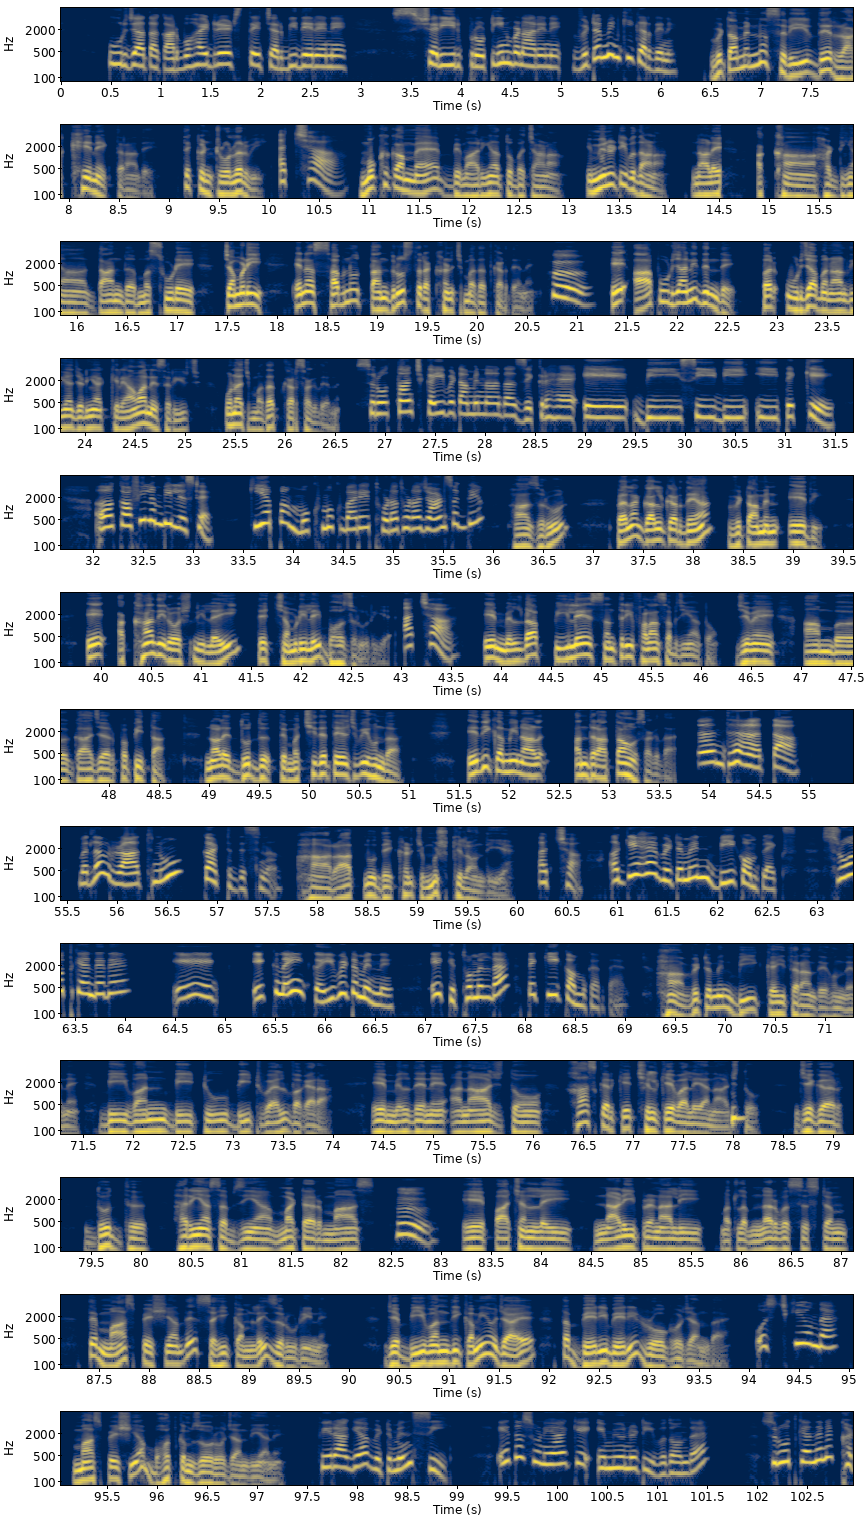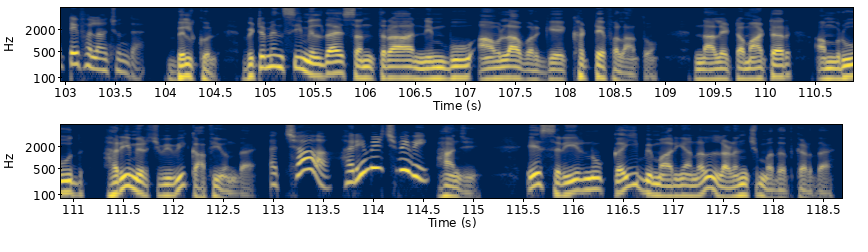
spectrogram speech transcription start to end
ਊਰਜਾ ਤਾਂ ਕਾਰਬੋਹਾਈਡਰੇਟਸ ਤੇ ਚਰਬੀ ਦੇ ਰਹੇ ਨੇ। ਸਰੀਰ ਪ੍ਰੋਟੀਨ ਬਣਾ ਰਹੇ ਨੇ ਵਿਟਾਮਿਨ ਕੀ ਕਰਦੇ ਨੇ? ਵਿਟਾਮਿਨ ਨਾ ਸਰੀਰ ਦੇ ਰਾਖੇ ਨੇ ਇੱਕ ਤਰ੍ਹਾਂ ਦੇ ਤੇ ਕੰਟਰੋਲਰ ਵੀ। ਅੱਛਾ। ਮੁੱਖ ਕੰਮ ਹੈ ਬਿਮਾਰੀਆਂ ਤੋਂ ਬਚਾਉਣਾ ਇਮਿਊਨਿਟੀ ਵਧਾਉਣਾ ਨਾਲੇ ਅੱਖਾਂ ਹੱਡੀਆਂ ਦੰਦ ਮਸੂੜੇ ਚਮੜੀ ਇਹਨਾਂ ਸਭ ਨੂੰ ਤੰਦਰੁਸਤ ਰੱਖਣ 'ਚ ਮਦਦ ਕਰਦੇ ਨੇ। ਹੂੰ। ਇਹ ਆਪ ਊਰਜਾ ਨਹੀਂ ਦਿੰਦੇ ਪਰ ਊਰਜਾ ਬਣਾਉਣ ਦੀਆਂ ਜਿਹੜੀਆਂ ਕਿਰਿਆਵਾਂ ਨੇ ਸਰੀਰ 'ਚ ਉਹਨਾਂ 'ਚ ਮਦਦ ਕਰ ਸਕਦੇ ਨੇ। ਸਰੋਤਾਂ 'ਚ ਕਈ ਵਿਟਾਮਿਨਾਂ ਦਾ ਜ਼ਿਕਰ ਹੈ A B C D E ਤੇ K ਕਾਫੀ ਲੰਬੀ ਲਿਸਟ ਹੈ। ਕੀ ਆਪਾਂ ਮੁੱਖ-ਮੁੱਖ ਬਾਰੇ ਥੋੜਾ-ਥੋੜਾ ਜਾਣ ਸਕਦੇ ਹਾਂ? ਹਾਂ ਜ਼ਰੂਰ। ਪਹਿਲਾਂ ਗੱਲ ਕਰਦੇ ਹਾਂ ਵਿਟਾਮਿਨ ਏ ਦੀ। ਇਹ ਅੱਖਾਂ ਦੀ ਰੋਸ਼ਨੀ ਲਈ ਤੇ ਚਮੜੀ ਲਈ ਬਹੁਤ ਜ਼ਰੂਰੀ ਹੈ। ਅੱਛਾ। ਇਹ ਮਿਲਦਾ ਪੀਲੇ ਸੰਤਰੀ ਫਲਾਂ ਸਬਜ਼ੀਆਂ ਤੋਂ ਜਿਵੇਂ ਅੰਬ ਗਾਜਰ ਪਪੀਤਾ। ਨਾਲੇ ਦੁੱਧ ਤੇ ਮੱਛੀ ਦੇ ਤੇਲ 'ਚ ਵੀ ਹੁੰਦਾ। ਇਹਦੀ ਕਮੀ ਨਾਲ ਅੰਦਰਾਤਾ ਹੋ ਸਕਦਾ ਹੈ। ਅੰਧਤਾ ਮਤਲਬ ਰਾਤ ਨੂੰ ਘੱਟ ਦਿਸਣਾ। ਹਾਂ ਰਾਤ ਨੂੰ ਦੇਖਣ 'ਚ ਮੁਸ਼ਕਿਲ ਆਉਂਦੀ ਹੈ। ਅੱਛਾ। ਅੱਗੇ ਹੈ ਵਿਟਾਮਿਨ ਬੀ ਕੰਪਲੈਕਸ। ਸਰੋਤ ਕਹਿੰਦੇ ਦੇ ਇਹ ਇੱਕ- ਨਹੀਂ ਕਈ ਵਿਟਾਮਿਨ ਨੇ। ਇਹ ਕਿੱਥੋਂ ਮਿਲਦਾ ਹੈ ਤੇ ਕੀ ਕੰਮ ਕਰਦਾ ਹੈ? ਹਾਂ ਵਿਟਾਮਿਨ ਬੀ ਕਈ ਤਰ੍ਹਾਂ ਦੇ ਹੁੰਦੇ ਨੇ। B1 B2 B12 ਵਗੈਰਾ। ਇਹ ਮਿਲਦੇ ਨੇ ਅਨਾਜ ਤੋਂ ਖਾਸ ਕਰਕੇ ਛਿਲਕੇ ਵਾਲੇ ਅਨਾਜ ਤੋਂ। ਜਿਗਰ ਦੁੱਧ ਹਰੀਆਂ ਸਬਜ਼ੀਆਂ ਮਟਰ ਮਾਂਸ। ਹੂੰ। ਇਹ ਪਾਚਨ ਲਈ ਨਾੜੀ ਪ੍ਰਣਾਲੀ ਮਤਲਬ ਨਰਵਸ ਸਿਸਟਮ ਤੇ ਮਾਸਪੇਸ਼ੀਆਂ ਦੇ ਸਹੀ ਕੰਮ ਲਈ ਜ਼ਰੂਰੀ ਨੇ। ਜੇ B1 ਦੀ ਕਮੀ ਹੋ ਜਾਏ ਤਾਂ ਬੇਰੀ-ਬੇਰੀ ਰੋਗ ਹੋ ਜਾਂਦਾ ਹੈ। ਉਸ 'ਚ ਕੀ ਹੁੰਦਾ ਹੈ? ਮਾਸਪੇਸ਼ੀਆਂ ਬਹੁਤ ਕਮਜ਼ੋਰ ਹੋ ਜਾਂਦੀਆਂ ਨੇ। ਫਿਰ ਆ ਗਿਆ ਵਿਟਾਮਿਨ ਸੀ। ਇਹ ਤਾਂ ਸੁਣਿਆ ਕਿ ਇਮਿਊਨਿਟੀ ਵਧਾਉਂਦਾ ਹੈ। ਸਰੋਤ ਕਹਿੰਦੇ ਨੇ ਖੱਟੇ ਫਲਾਂ 'ਚ ਹੁੰਦਾ ਹੈ। ਬਿਲਕੁਲ। ਵਿਟਾਮਿਨ ਸੀ ਮਿਲਦਾ ਹੈ ਸੰਤਰਾ ਨਿੰਬੂ ਆਂਵਲਾ ਵਰਗੇ ਖੱਟੇ ਫਲਾਂ ਤੋਂ। ਨਾਲੇ ਟਮਾਟਰ ਅਮਰੂਦ ਹਰੀ ਮਿਰਚ ਵੀ ਵੀ ਕਾਫੀ ਹੁੰਦਾ ਹੈ। ਅੱਛਾ! ਹਰੀ ਮਿਰਚ ਵੀ ਵੀ? ਹਾਂਜੀ। ਇਹ ਸਰੀਰ ਨੂੰ ਕਈ ਬਿਮਾਰੀਆਂ ਨਾਲ ਲੜਨ 'ਚ ਮਦਦ ਕਰਦਾ ਹੈ।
